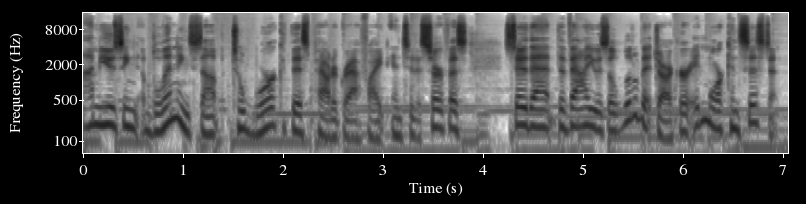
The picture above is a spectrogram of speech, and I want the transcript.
I'm using a blending stump to work this powder graphite into the surface so that the value is a little bit darker and more consistent.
